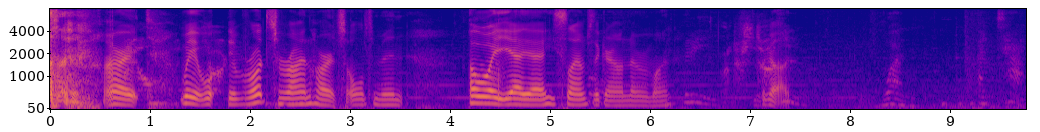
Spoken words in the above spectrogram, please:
Alright. Wait, wh- what's Reinhardt's ultimate? Oh, wait, yeah, yeah, he slams the ground. Never mind. three, Forgot. One. Attack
